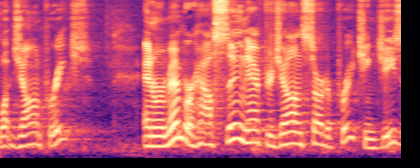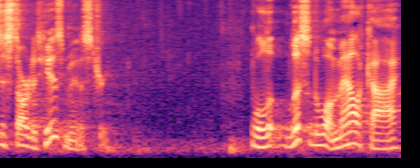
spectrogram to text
what John preached? And remember how soon after John started preaching, Jesus started his ministry. Well, listen to what Malachi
